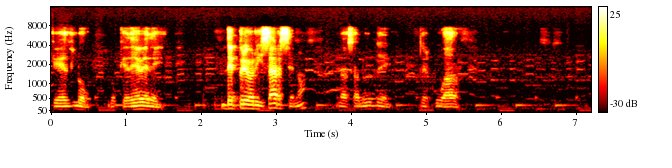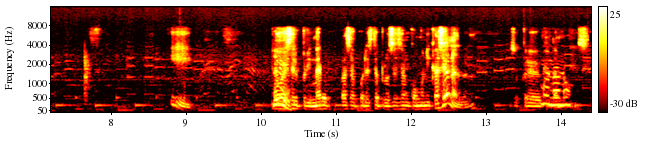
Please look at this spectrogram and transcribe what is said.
que es lo, lo que debe de, de priorizarse, ¿no? La salud de- del jugador. Y no Sí. es el primero que pasa por este proceso en comunicaciones, ¿verdad? Eso creo No, que no, no. es-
